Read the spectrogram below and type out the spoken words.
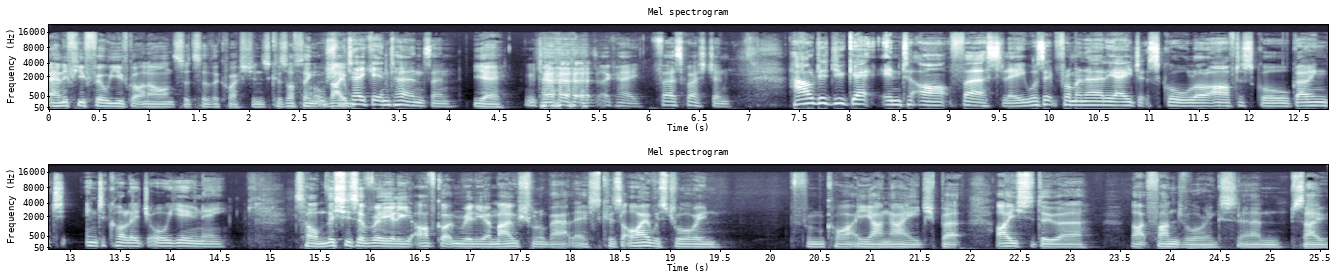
And if you feel you've got an answer to the questions, because I think Or should they, take it in turns then? yeah, We take it in turns. Okay, first question. How did you get into art firstly? Was it from an early age at school or after school, going to, into college or uni? Tom, this is a really, I've gotten really emotional about this because I was drawing from quite a young age, but I used to do uh, like fun drawings. Um, so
